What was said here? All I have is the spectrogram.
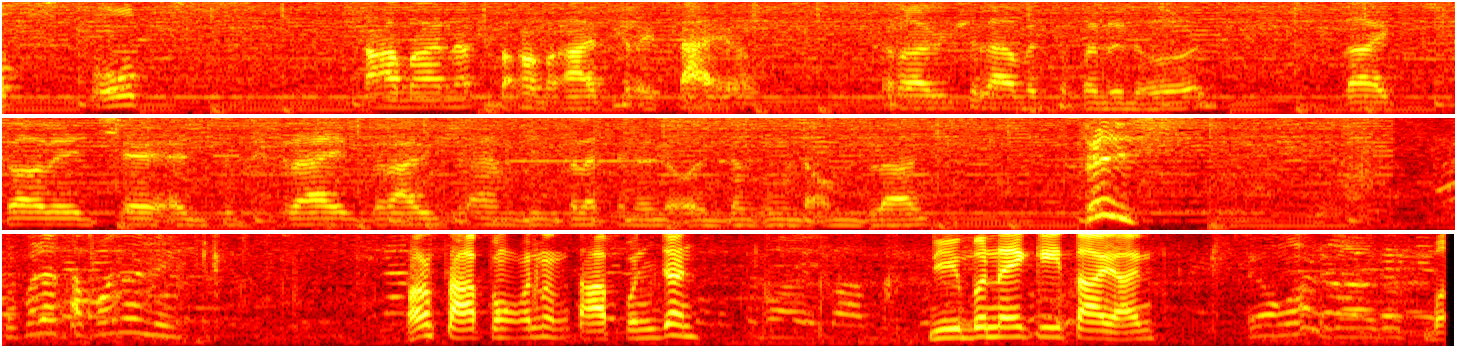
Oops, oops. Tama na, baka makatirate tayo. Maraming salamat sa panonood. Like, comment, share, and subscribe. Maraming salamat din pala sa nanood ng una kong vlog. Peace! Ito pala, tapunan eh. Parang tapong ka ng tapon dyan. Di ba nakikita yan? Ayaw nga, nagagawa.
